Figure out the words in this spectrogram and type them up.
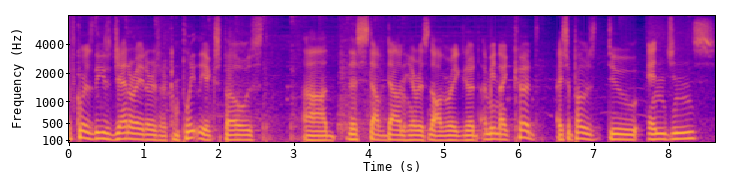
Of course, these generators are completely exposed. Uh, this stuff down here is not very good. I mean, I could, I suppose, do engines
